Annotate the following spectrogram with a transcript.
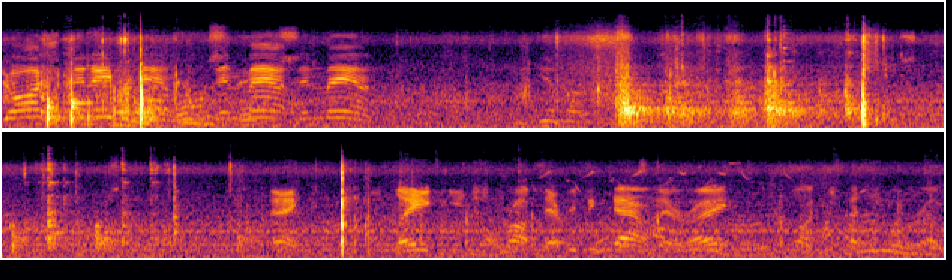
Josh and then Abraham. Then Matt. Then man. Hey, late, you just dropped everything down there, right? Come on, keep that motor up.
